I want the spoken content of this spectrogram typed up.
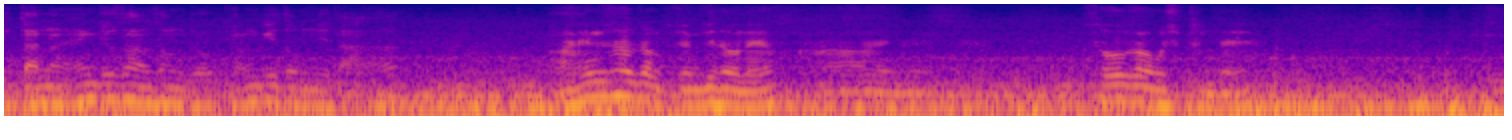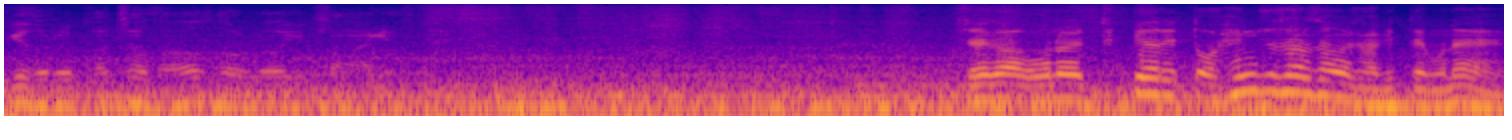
일단은 행주산성도 경기도입니다. 아, 행사장 경기도네요. 아, 이제 서울 가고 싶은데. 경기도를 거쳐서 서울로 입성하겠습니다. 제가 오늘 특별히 또 행주산성을 가기 때문에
